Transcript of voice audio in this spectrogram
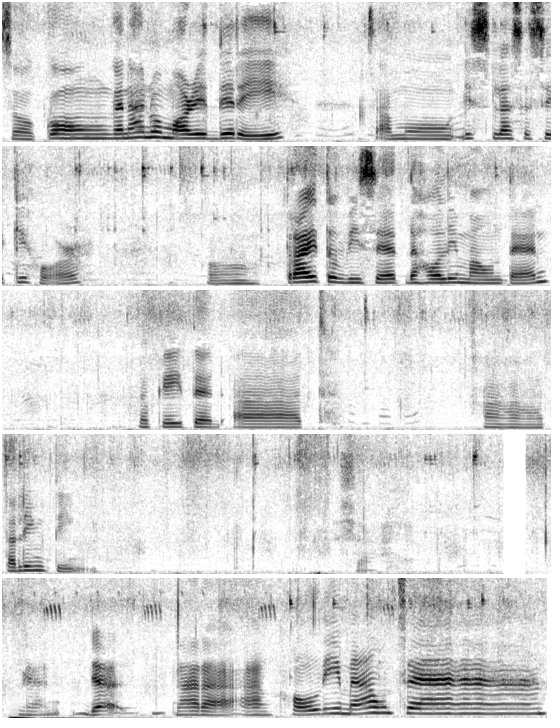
So, kung ganahan mo mo diri sa among isla sa Sikihor, oh, try to visit the Holy Mountain located at ah, Talingting. Siya. Yan. Nara ang Holy Mountain.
